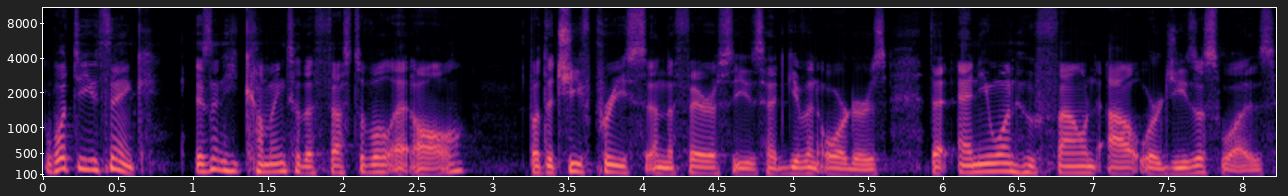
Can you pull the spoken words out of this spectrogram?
what do you think? Isn't he coming to the festival at all?" But the chief priests and the Pharisees had given orders that anyone who found out where Jesus was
